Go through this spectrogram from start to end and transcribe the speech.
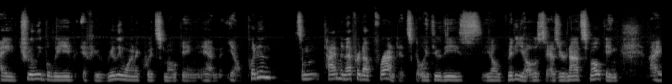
I truly believe if you really want to quit smoking and you know put in some time and effort up front. It's going through these, you know, videos as you're not smoking. I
